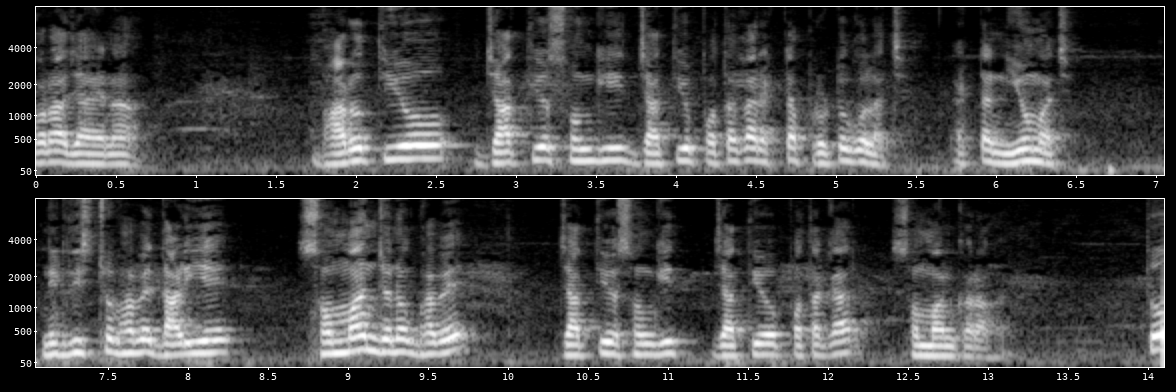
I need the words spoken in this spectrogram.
করা যায় না। ভারতীয় জাতীয় সংগীত, জাতীয় পতাকার একটা প্রোটোকল আছে, একটা নিয়ম আছে। নির্দিষ্টভাবে দাঁড়িয়ে সম্মানজনকভাবে জাতীয় সংগীত, জাতীয় পতাকার সম্মান করা হয়। তো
